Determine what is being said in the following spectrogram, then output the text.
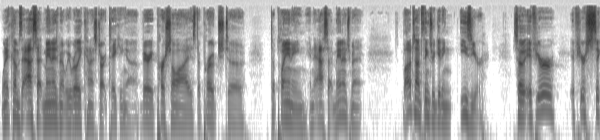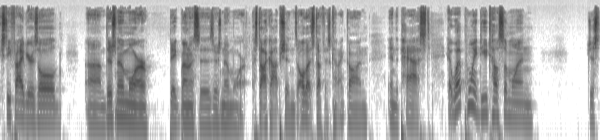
when it comes to asset management, we really kind of start taking a very personalized approach to to planning and asset management. A lot of times things are getting easier. So if you're if you're 65 years old, um, there's no more big bonuses. There's no more stock options. All that stuff has kind of gone in the past. At what point do you tell someone just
